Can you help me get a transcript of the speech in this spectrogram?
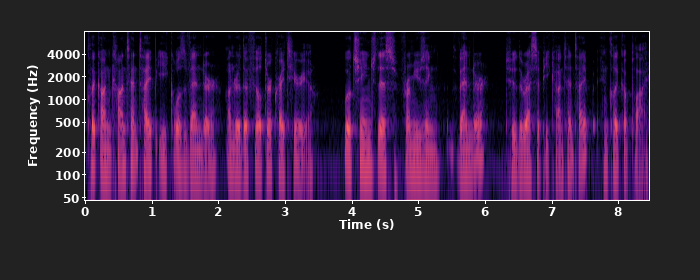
click on content type equals vendor under the filter criteria. We'll change this from using vendor to the recipe content type and click apply.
